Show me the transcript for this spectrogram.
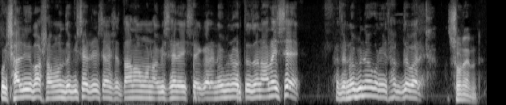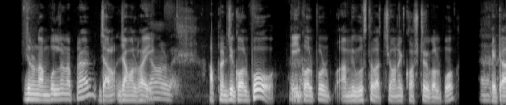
ওই শালির বাসা মধ্যে বিচারে চাইছে তানা মানা বিচারাইছে কারণ নবীনগর তো যেন আনাইছে হয়তো নবীনগরই থাকতে পারে। শোনেন যেন নাম বললেন আপনার? জামাল ভাই। জামাল ভাই। আপনার যে গল্প এই গল্প আমি বুঝতে পারছি অনেক কষ্টের গল্প। হ্যাঁ। এটা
